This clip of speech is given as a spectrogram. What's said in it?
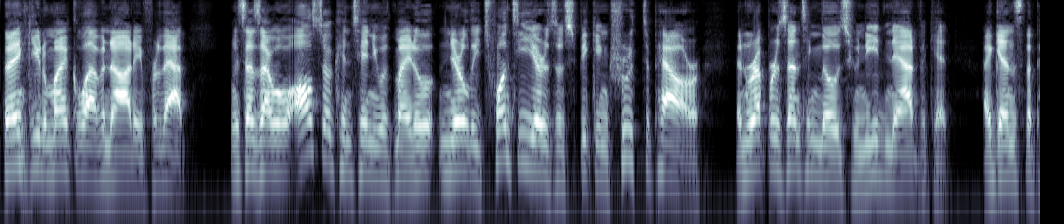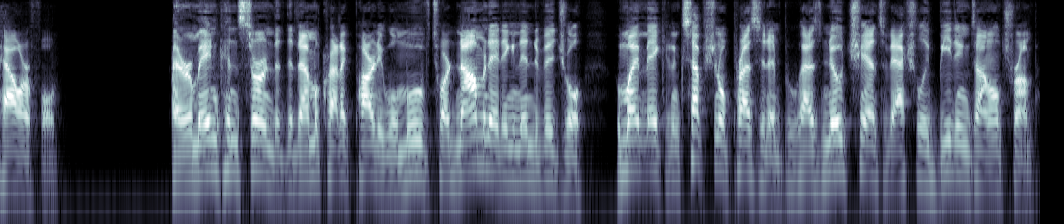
thank you to Michael Avenatti for that. He says, I will also continue with my nearly 20 years of speaking truth to power and representing those who need an advocate against the powerful. I remain concerned that the Democratic Party will move toward nominating an individual who might make an exceptional president who has no chance of actually beating Donald Trump.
